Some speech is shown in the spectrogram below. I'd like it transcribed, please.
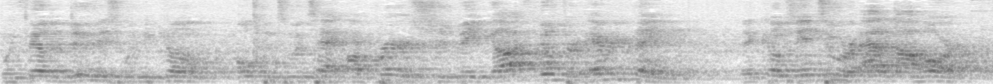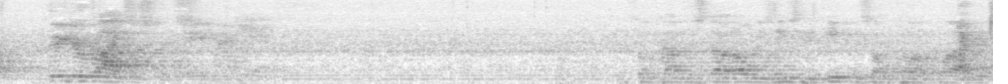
We fail to do this, we become open to attack. Our prayers should be, God, filter everything that comes into or out of my heart through your righteousness. Sometimes it's not always easy to keep this on tongue quiet.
